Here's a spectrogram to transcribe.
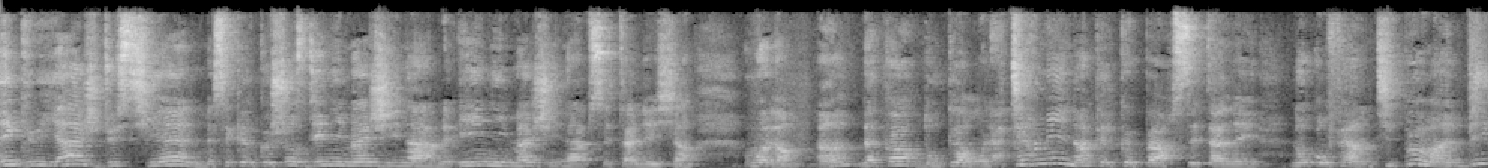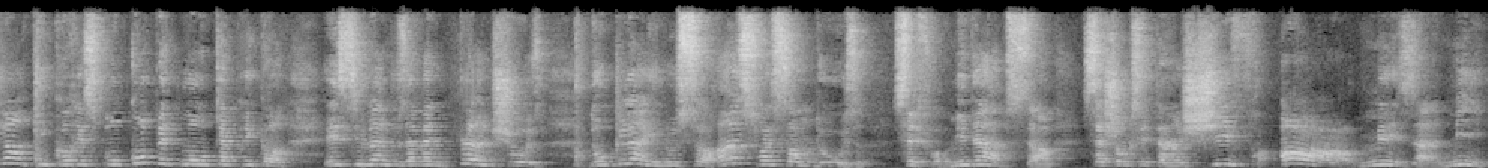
l'aiguillage du ciel, mais c'est quelque chose d'inimaginable, inimaginable cette année. ça. Voilà, hein, d'accord Donc là, on la termine, hein, quelque part, cette année. Donc on fait un petit peu un bilan qui correspond complètement au Capricorne. Et celui-là nous amène plein de choses. Donc là, il nous sort un 72. C'est formidable, ça. Sachant que c'est un chiffre. Oh, mes amis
